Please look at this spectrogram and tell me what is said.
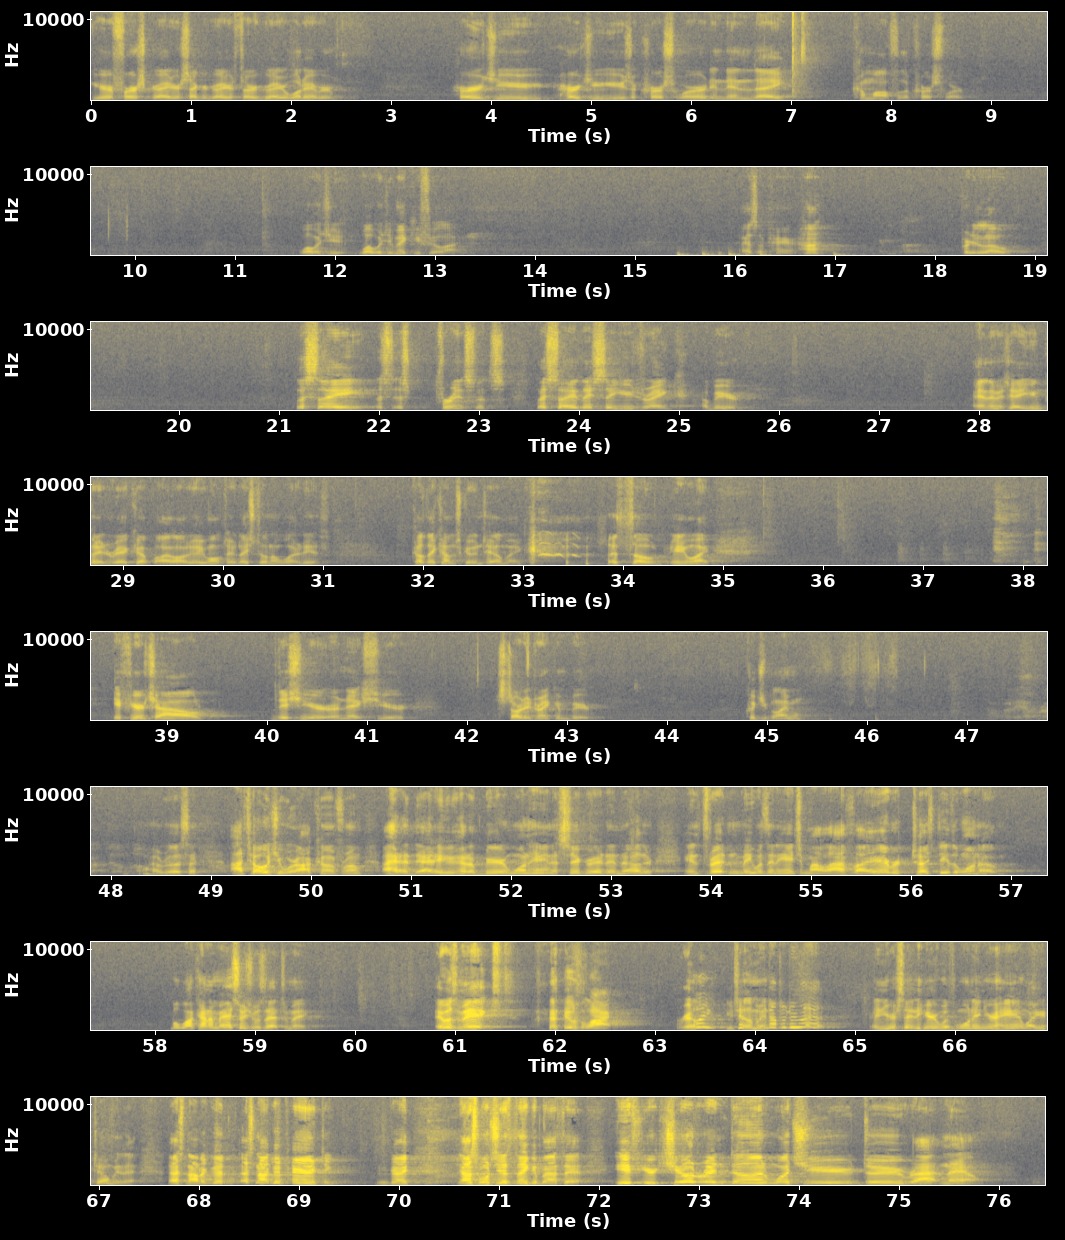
you're a first grader, second grader, third grader, whatever, heard you, heard you use a curse word and then they come off with a curse word, what would, you, what would it make you feel like as a parent? Huh? Pretty low. Let's say, let's just, for instance, let's say they see you drink a beer. And let me tell you, you can put it in a red cup all you want to. They still know what it is. Because they come to school and tell me. so, anyway. If your child this year or next year started drinking beer, could you blame them? I really say. I told you where I come from. I had a daddy who had a beer in one hand, a cigarette in the other, and threatened me within an inch of my life if I ever touched either one of them. But what kind of message was that to me? It was mixed. it was like, really? You telling me not to do that? And you're sitting here with one in your hand while you tell me that. That's not a good that's not good parenting. Okay? I just want you to think about that. If your children done what you do right now,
